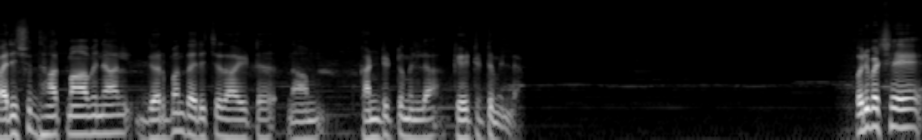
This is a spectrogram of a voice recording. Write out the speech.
പരിശുദ്ധാത്മാവിനാൽ ഗർഭം ധരിച്ചതായിട്ട് നാം കണ്ടിട്ടുമില്ല കേട്ടിട്ടുമില്ല. ഒരുപക്ഷേ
